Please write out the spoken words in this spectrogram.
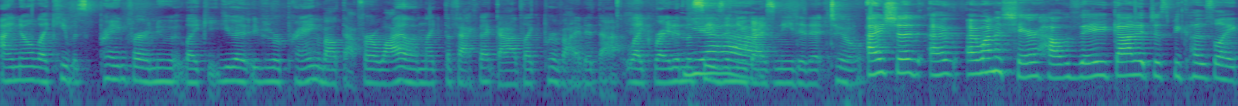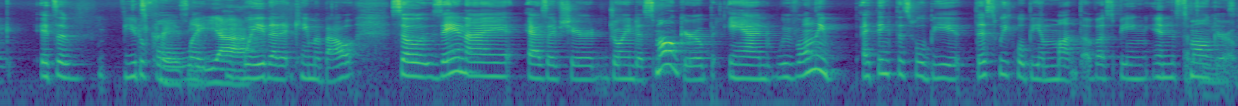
I know like he was praying for a new like you guys you were praying about that for a while and like the fact that God like provided that like right in the season you guys needed it too. I should I I want to share how Zay got it just because like it's a beautiful crazy, like yeah. way that it came about. So Zay and I, as I've shared, joined a small group and we've only I think this will be this week will be a month of us being in the small group.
